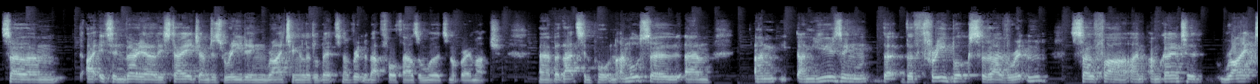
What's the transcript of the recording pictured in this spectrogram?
So um, I, it's in very early stage. I'm just reading, writing a little bit. I've written about 4,000 words, not very much, uh, but that's important. I'm also um, I'm I'm using the the three books that I've written so far. I'm I'm going to write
